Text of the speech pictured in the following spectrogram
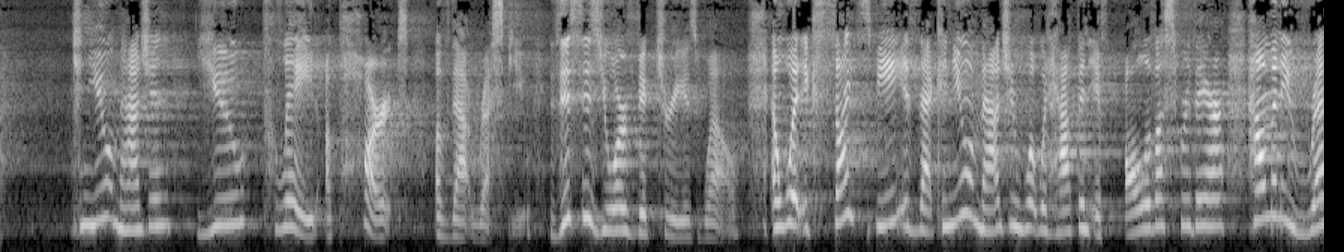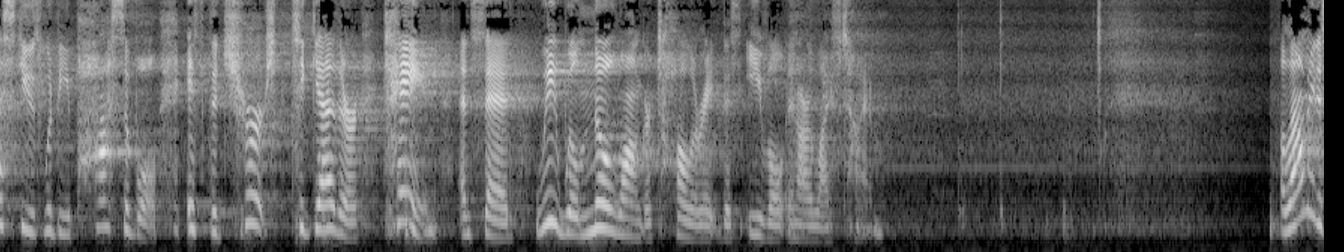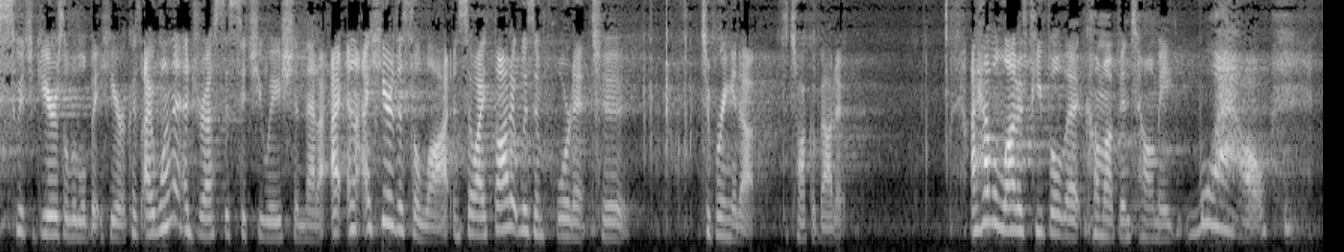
Can you imagine? You played a part of that rescue. This is your victory as well. And what excites me is that can you imagine what would happen if all of us were there? How many rescues would be possible if the church together came and said, We will no longer tolerate this evil in our lifetime? Allow me to switch gears a little bit here because I want to address the situation that I, and I hear this a lot, and so I thought it was important to, to bring it up to talk about it. I have a lot of people that come up and tell me, wow,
